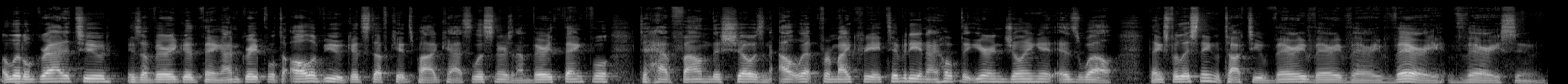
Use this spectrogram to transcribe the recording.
A little gratitude is a very good thing. I'm grateful to all of you, Good Stuff Kids podcast listeners, and I'm very thankful to have found this show as an outlet for my creativity, and I hope that you're enjoying it as well. Thanks for listening. We'll talk to you very, very, very, very, very soon.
